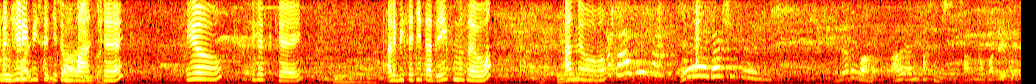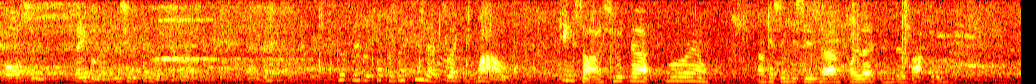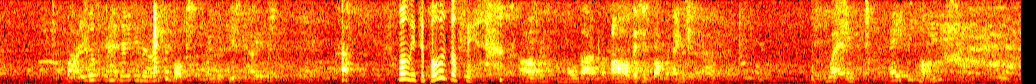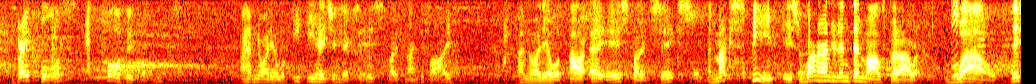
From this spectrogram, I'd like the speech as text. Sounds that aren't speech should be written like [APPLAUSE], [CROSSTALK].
Menži, líbí se ti ten vláček? Jo, je hezký. A líbí se ti tady v muzeu? Ano. Another one. I only passengers but they've got awesome Look, they've got proper beds in there. It's like, wow. King size. Look at that. Wow. I'm guessing this is um, toilet and the bathroom. Wow, look there. There's even a letterbox on the, this coach. [LAUGHS] Well, it's a post office. [LAUGHS] Oh, mobile. Oh, this is proper engine now. It weighs 80 tons. Brake force 40 tons. I have no idea what ETH index is, but it's 95. I have no idea what RA is, but it's 6. And max speed is 110 miles per hour. Wow! This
